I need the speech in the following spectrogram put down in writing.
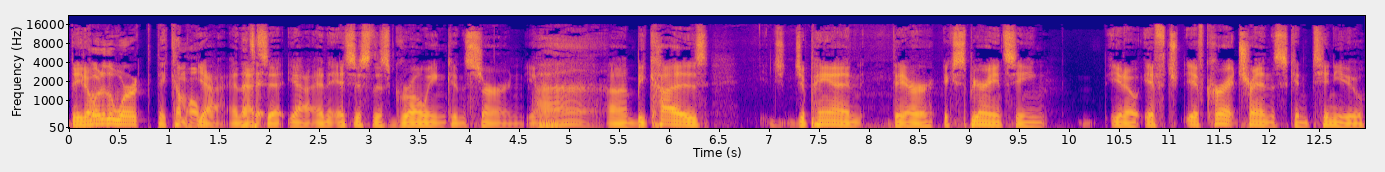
They don't Go to the work, they come home. yeah, and that's, it. Yeah, and it's just this growing concern, you know, Ah. um, because J- Japan they're experiencing, you know, if if current trends continue,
